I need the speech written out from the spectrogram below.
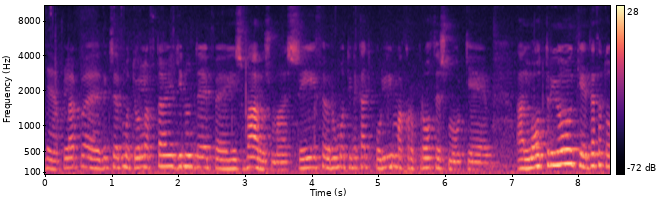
Ναι, απλά ε, δεν ξέρουμε ότι όλα αυτά γίνονται ε, εις βάρος μας ή θεωρούμε ότι είναι κάτι πολύ μακροπρόθεσμο και αλότριο και δεν θα το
